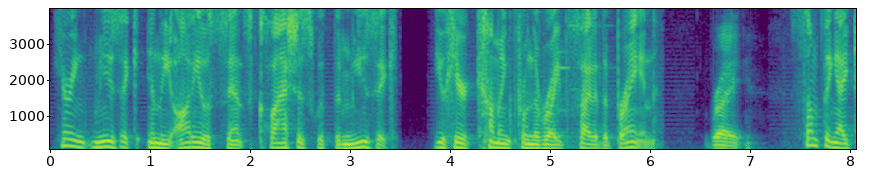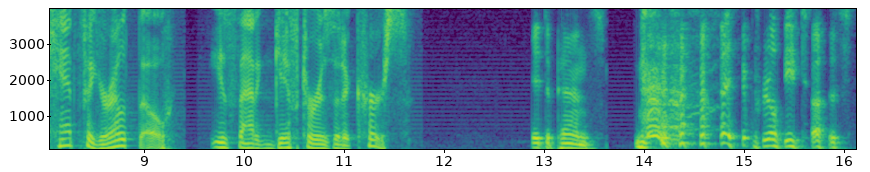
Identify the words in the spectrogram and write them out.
Hearing music in the audio sense clashes with the music you hear coming from the right side of the brain. Right. Something I can't figure out, though, is that a gift or is it a curse? It depends. it really does.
